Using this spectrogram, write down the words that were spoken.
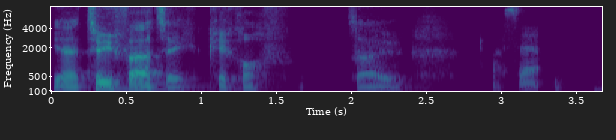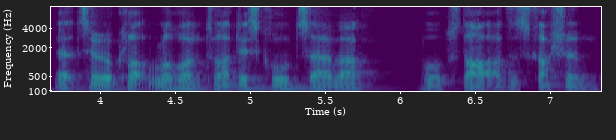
Yeah, two thirty kickoff. So That's it. at two o'clock, log on to our Discord server. We'll start our discussion.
